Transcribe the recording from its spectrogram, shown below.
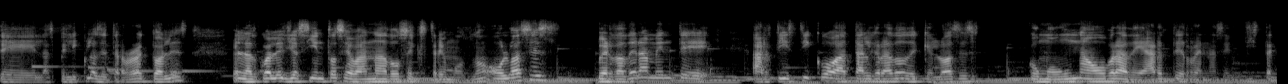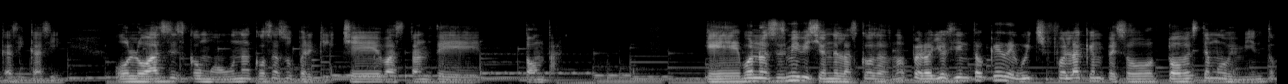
de las películas de terror actuales, en las cuales yo siento se van a dos extremos, ¿no? O lo haces verdaderamente artístico a tal grado de que lo haces como una obra de arte renacentista casi casi, o lo haces como una cosa súper cliché, bastante tonta. Que bueno, esa es mi visión de las cosas, ¿no? Pero yo siento que The Witch fue la que empezó todo este movimiento.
